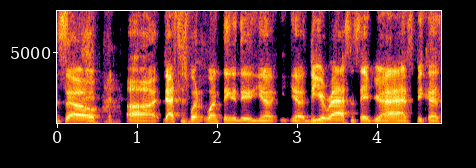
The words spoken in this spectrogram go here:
so uh, that's just one one thing to do. You know, you know, do your ass and save your ass because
